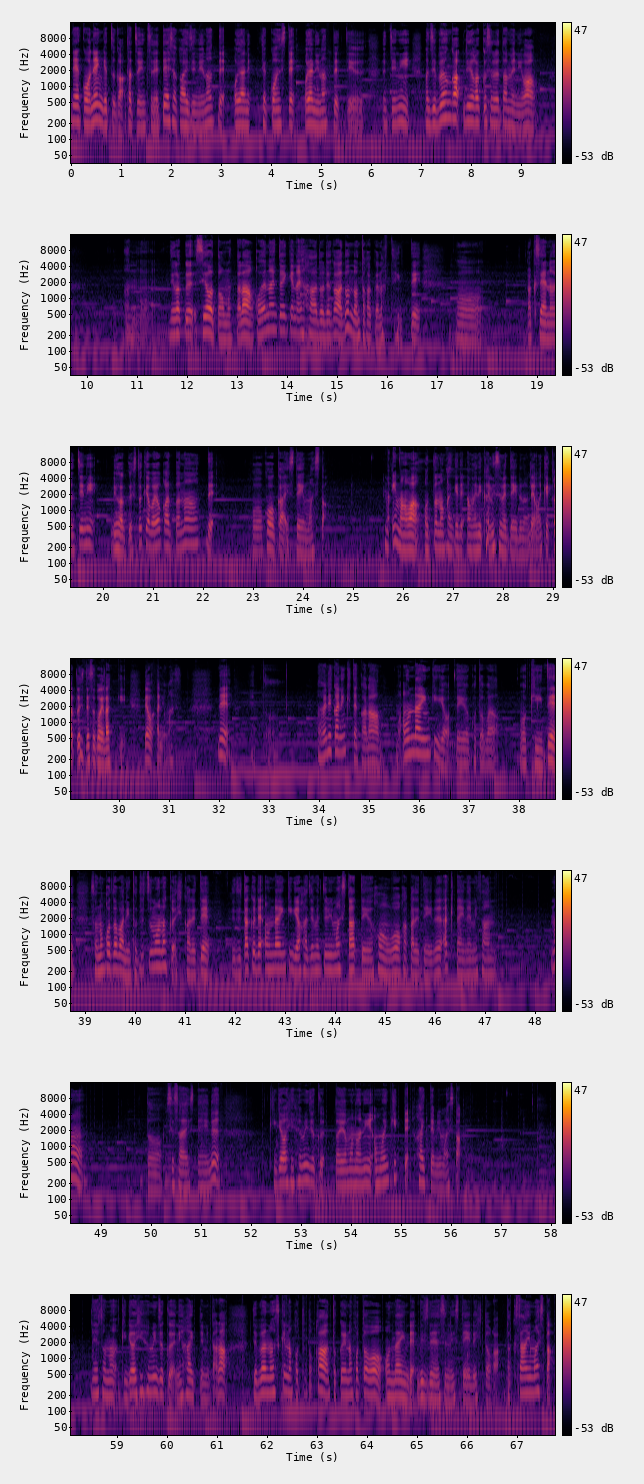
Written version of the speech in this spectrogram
でこう年月が経つにつれて社会人になって親に結婚して親になってっていううちに、まあ、自分が留学するためにはあの留学しようと思ったら超えないといけないハードルがどんどん高くなっていってこう学生のうちに留学しとけばよかったなってこう後悔していました。まあ、今は夫のおかげでアメリカに住めているので、まあ、結果としてすごいラッキーではあります。で、えっと、アメリカに来てから、まあ、オンライン企業っていう言葉を聞いてその言葉にとてつもなく惹かれて自宅でオンライン企業を始めてみましたっていう本を書かれている秋田稲美さんの、えっと、主催している企業ひふみ塾というものに思い切って入ってみました。でその企業ひふみ塾に入ってみたら自分の好きなこととか得意なことをオンラインでビジネスにしている人がたくさんいました。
